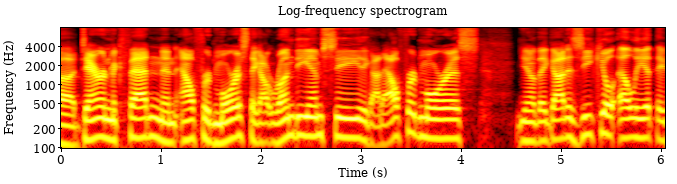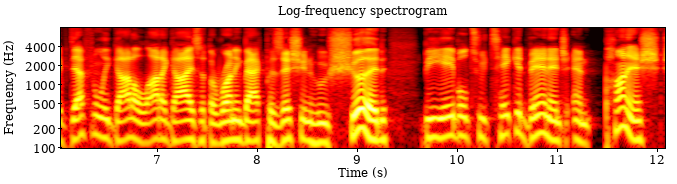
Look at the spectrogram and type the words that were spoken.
uh, Darren McFadden and Alfred Morris. They got Run DMC. They got Alfred Morris. You know, they got Ezekiel Elliott. They've definitely got a lot of guys at the running back position who should be able to take advantage and punish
